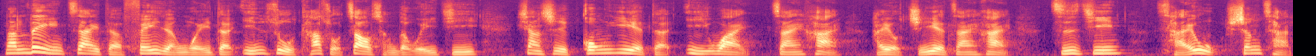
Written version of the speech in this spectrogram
那内在的非人为的因素，它所造成的危机，像是工业的意外灾害，还有职业灾害、资金、财务、生产。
